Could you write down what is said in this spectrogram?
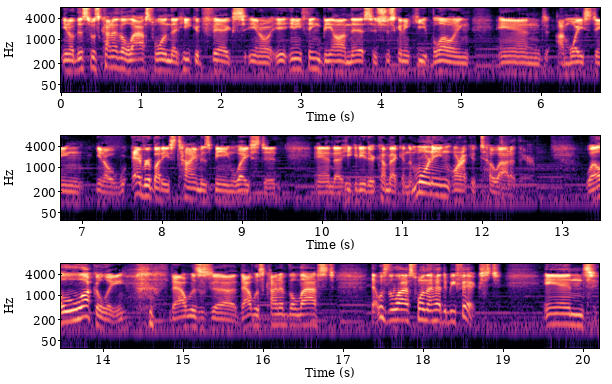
you know, this was kind of the last one that he could fix. You know, anything beyond this is just going to keep blowing, and I'm wasting, you know, everybody's time is being wasted. And uh, he could either come back in the morning or I could tow out of there. Well, luckily, that was uh, that was kind of the last that was the last one that had to be fixed, and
